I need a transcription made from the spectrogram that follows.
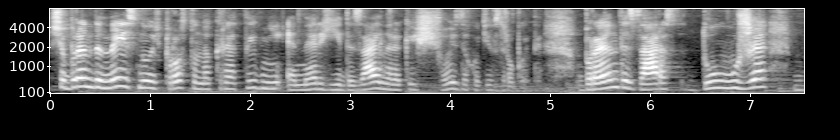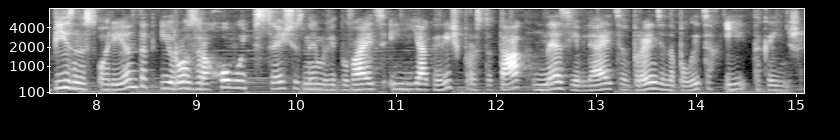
що бренди не існують просто на креативній енергії дизайнера, який щось захотів зробити. Бренди зараз дуже бізнес-орієнтед і розраховують все, що з ними відбувається, і ніяка річ просто так не з'являється в бренді на полицях і таке інше.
